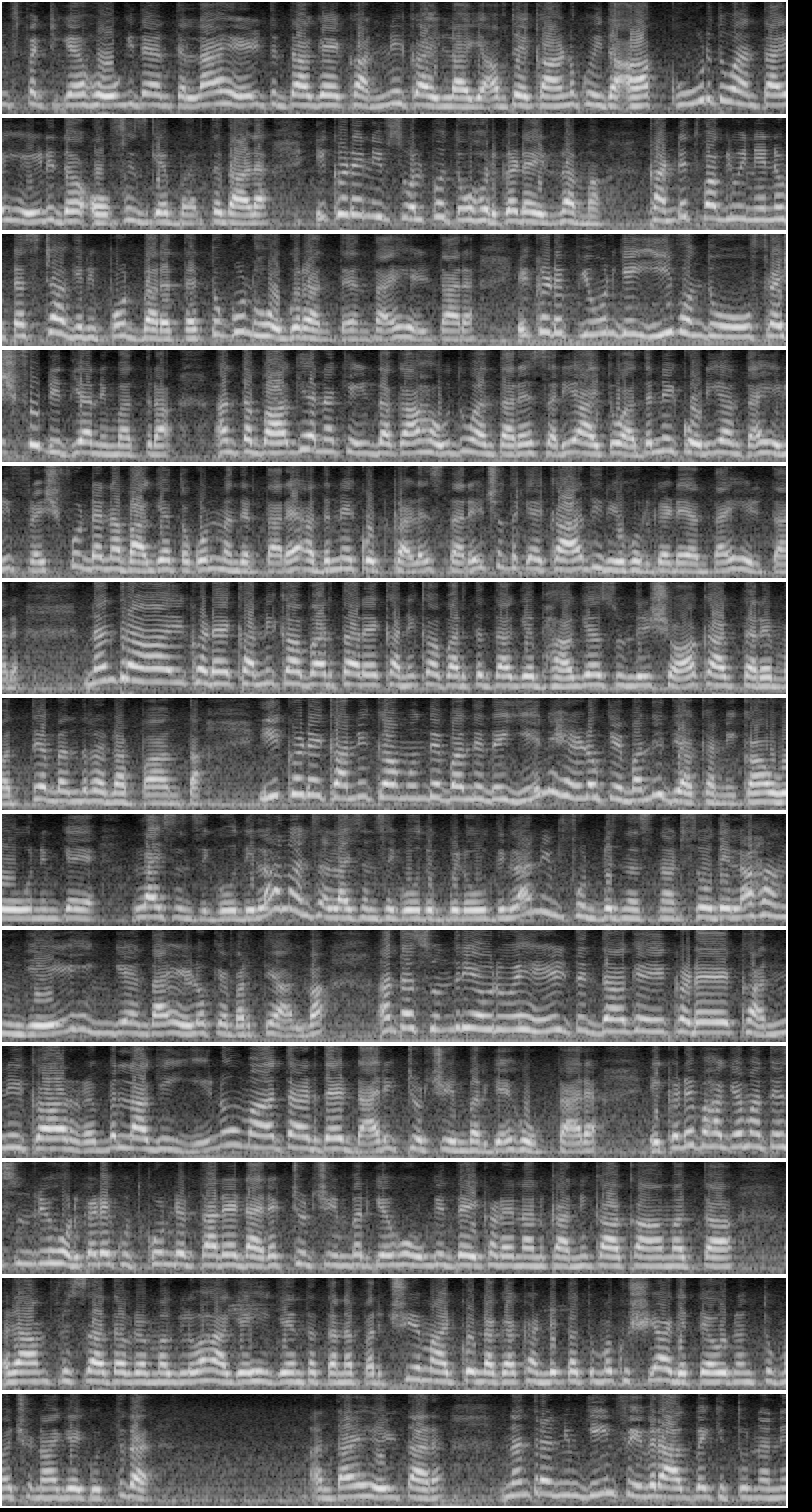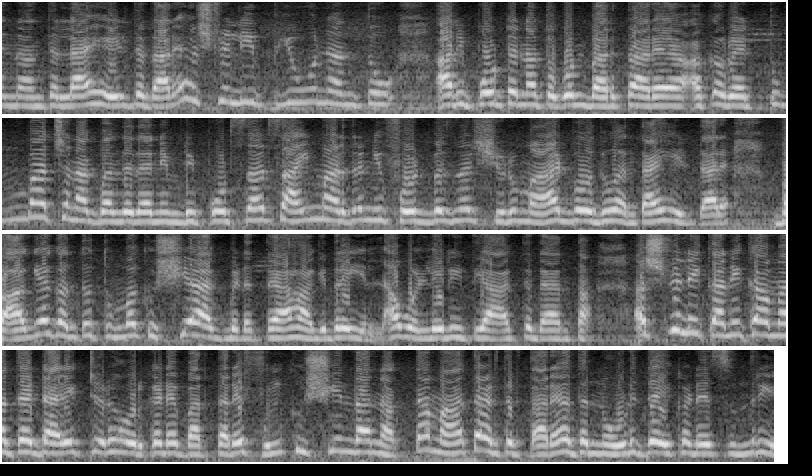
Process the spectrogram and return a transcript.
ಇನ್ಸ್ಪೆಕ್ಟ್ಗೆ ಹೋಗಿದೆ ಅಂತೆಲ್ಲ ಹೇಳ್ತಿದ್ದಾಗೆ. ಕನ್ನಿಕಾ ಇಲ್ಲ, ಯಾವುದೇ ಕಾರಣಕ್ಕೂ ಇದು ಆ ಕೂಡ್ದು ಅಂತ ಹೇಳಿದ ಆಫೀಸ್ಗೆ ಬರ್ತಿದ್ದಾಳೆ. ಈ ಕಡೆ ನೀವು ಸ್ವಲ್ಪ ಹೊತ್ತು ಹೊರಗಡೆ ಇರಮ್ಮ ಖಂಡಿತವಾಗ್ಲೂ ಇನ್ನೇನು ಟೆಸ್ಟ್ ಆಗಿ ರಿಪೋರ್ಟ್ ಬರುತ್ತೆ. ತೊಗೊಂಡು ಹೋಗೋರಂತೆ ಅಂತ ಹೇಳ್ತಾರೆ. ಈ ಕಡೆ ಪ್ಯೂನ್ಗೆ ಈ ಒಂದು ಫ್ರೆಶ್ ಫುಡ್ ಇದೆಯಾ ನಿಮ್ಮ ಹತ್ರ? ಅಂತ ಭಾಗ್ಯನ ಕೇಳಿದಾಗ ಹೌದು ಅಂತಾರೆ, ಸರಿ ಆಯ್ತು, ಅದನ್ನೇ ಕೊಡಿ ಅಂತ ಹೇಳಿ ಫ್ರೆಶ್ ಫುಡ್ಡನ್ನು ಭಾಗ್ಯ ತೊಗೊಂಡು ಬಂದಿರ್ತಾರೆ. ಅದನ್ನೇ ಕೊಟ್ಟು ಕಳಿಸ್ತಾರೆ. ಜೊತೆಗೆ ಕಾದಿರಿ ಹೊರಗಡೆ ಅಂತ ಹೇಳ್ತಾರೆ. ನಂತರ ಈ ಕಡೆ ಕನಿಕಾ ಬರ್ತಾರೆ. ಕನಿಕಾ ಬರ್ತಿದ್ದಾಗೆ ಭಾಗ್ಯ ಸುಂದರಿ ಶಾಕ್ ಆಗ್ತಾರೆ. ಮತ್ತೆ ಬಂದ್ರಲ್ಲಪ್ಪ ಅಂತ. ಈ ಕಡೆ ಕನಿಕಾ ಮುಂದೆ ಬಂದಿದೆ. ಏನು ಹೇಳೋಕೆ ಬಂದಿದ್ಯಾ ಕನಿಕಾ? ಓ, ನಿಮಗೆ ಲೈಸೆನ್ಸ್ ಸಿಗೋದಿಲ್ಲ. ನಾನು ಲೈಸೆನ್ಸ್ ಸಿಗೋದಕ್ಕೆ ಬಿಡೋದಿಲ್ಲ. ನಿಮ್ಮ ಫುಡ್ ಬಿಸ್ನೆಸ್ ನಡೆಸೋದಿಲ್ಲ. ಹಂಗೆ, ಹಿಂಗೆ ಅಂತ ಹೇಳೋಕೆ ಬರ್ತೀಯ ಅಲ್ವಾ? ಅಂತ ಸುಂದರಿ ಅವರು ಹೇಳ್ತಿದ್ದಾಗ ಈ ಕಡೆ ಕನ್ನಿಕಾ ರೆಬಲ್ ಆಗಿ ಏನೂ ಮಾತಾಡದೆ ಡೈರೆಕ್ಟರ್ ಚೇಂಬರ್ಗೆ ಹೋಗ್ತಾರೆ. ಈ ಕಡೆ ಭಾಗ್ಯ ಮತ್ತೆ ಸುಂದ್ರಿ ಹೊರಗಡೆ ಕುತ್ಕೊಂಡಿರ್ತಾರೆ. ಡೈರೆಕ್ಟರ್ ಚೇಂಬರ್ಗೆ ಹೋಗಿದ್ದೆ. ಈ ಕಡೆ ನಾನು ಕನ್ನಿಕಾ ಅಕ್ಕ ಮತ್ತು ರಾಮ್ ಪ್ರಸಾದ್ ಅವರ ಮಗಳು ಹಾಗೆ ಹೀಗೆ ಅಂತ ತನ್ನ ಪರಿಚಯ ಮಾಡಿಕೊಂಡಾಗ ಖಂಡಿತ ತುಂಬ ಖುಷಿ ಆಗುತ್ತೆ. ಅವ್ರು ನಂಗೆ ತುಂಬ ಚೆನ್ನಾಗಿ ಗೊತ್ತಿದೆ ಅಂತ ಹೇಳ್ತಾರೆ. ನಂತರ ನಿಮ್ಗೆ ಏನು ಫೇವರ್ ಆಗಬೇಕಿತ್ತು ನನ್ನಿಂದ ಅಂತೆಲ್ಲ ಹೇಳ್ತಿದ್ದಾರೆ. ಅಷ್ಟರಲ್ಲಿ ಪ್ಯೂನ್ ಅಂತೂ ಆ ರಿಪೋರ್ಟನ್ನು ತೊಗೊಂಡು ಬರ್ತಾರೆ. ಅಕ್ಕವ್ರೆ, ತುಂಬ ಚೆನ್ನಾಗಿ ಬಂದಿದೆ ನಿಮ್ಮ ರಿಪೋರ್ಟ್ ಸರ್ ಸೈನ್ ಮಾಡಿದ್ರೆ ನೀವು ಫುಡ್ ಬಿಸ್ನೆಸ್ ಶುರು ಮಾಡ್ಬೋದು ಅಂತ ಹೇಳ್ತಾರೆ. ಭಾಗ್ಯಗಂತೂ ತುಂಬ ಖುಷಿ ಆಗಿಬಿಡುತ್ತೆ. ಹಾಗಿದ್ರೆ ಎಲ್ಲ ಒಳ್ಳೆ ರೀತಿ ಆಗ್ತದೆ ಅಂತ. ಅಷ್ಟರಲ್ಲಿ ಕನಿಕಾ ಮತ್ತು ಡೈರೆಕ್ಟರ್ ಹೊರಗಡೆ ಬರ್ತಾರೆ. ಫುಲ್ ಖುಷಿಯಿಂದ ನಗ್ತಾ ಮಾತಾಡ್ತಿರ್ತಾರೆ. ಅದನ್ನು ನೋಡಿದ್ದೆ ಈ ಕಡೆ ಸುಂದ್ರಿ.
